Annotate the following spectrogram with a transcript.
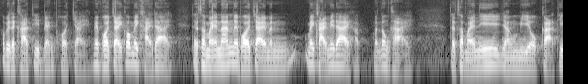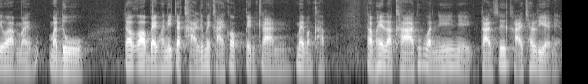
ก็เป็นราคาที่แบงค์พอใจ ไม่พอใจก็ไม่ขายได้ แต่สมัยนั้นไม่พอใจมันไม่ขายไม่ได้ครับ มันต้องขาย แต่สมัยนี้ยังมีโอกาสที่ว่ามามาดู แล้วก็แบงค์พาณิชย์จะขายหรือไม่ขายก็เป็นการไม่บังคับ ทำให้ราคาทุกวันนี้นี่การซื้อขายเฉลี่ยเนี่ย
